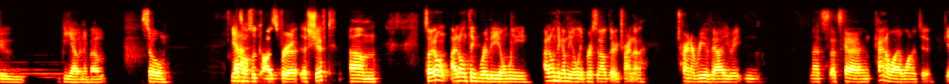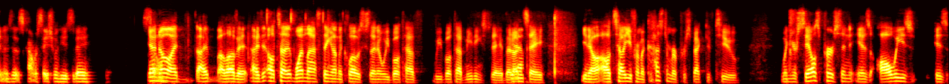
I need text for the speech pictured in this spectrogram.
to be out and about. So yeah that's also cause for a, a shift. Um, so I don't I don't think we're the only I don't think I'm the only person out there trying to trying to reevaluate and that's that's kind of kind of why I wanted to get into this conversation with you today. Yeah, no, I, I I love it. I, I'll tell you one last thing on the close because I know we both have we both have meetings today. But Yeah. I'd say, you know, I'll tell you from a customer perspective too. When your salesperson is always is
